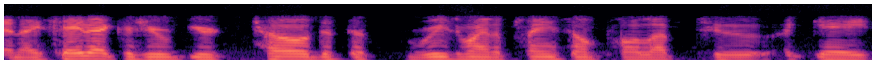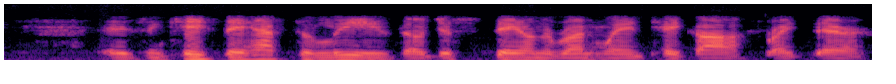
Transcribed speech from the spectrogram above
and I say that because you're you're told that the reason why the planes don't pull up to a gate is in case they have to leave, they'll just stay on the runway and take off right there.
